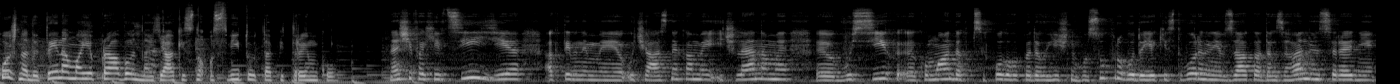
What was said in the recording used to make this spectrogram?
кожна дитина має право на якісну освіту та підтримку. Наші фахівці є активними учасниками і членами е, в усіх е, командах психолого-педагогічного супроводу, які створені в закладах загальної середньої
